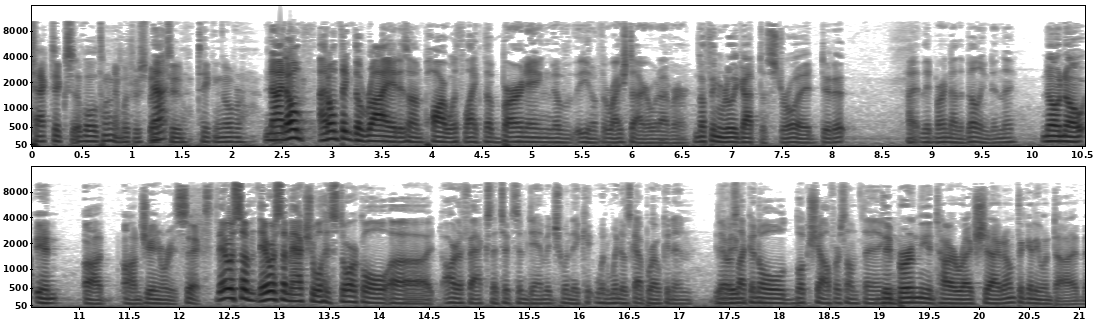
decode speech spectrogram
tactics of all time with respect Not- to taking over. No, I don't. I don't think the riot is on par with like the burning of you know the Reichstag or whatever. Nothing really got destroyed, did it? I, they burned down the building, didn't they? No, no. In uh, on January sixth. There was some. There were some actual historical uh, artifacts that took some damage when they when windows got broken in. There was they- like an old bookshelf or something. They burned the entire Reichstag. I don't think anyone died.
